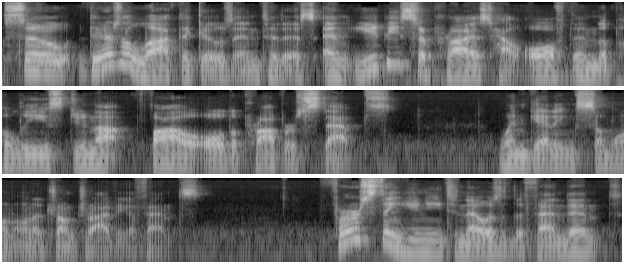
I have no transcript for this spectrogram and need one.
So there's a lot that goes into this, and you'd be surprised how often the police do not follow all the proper steps when getting someone on a drunk driving offense. First thing you need to know as a defendant,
